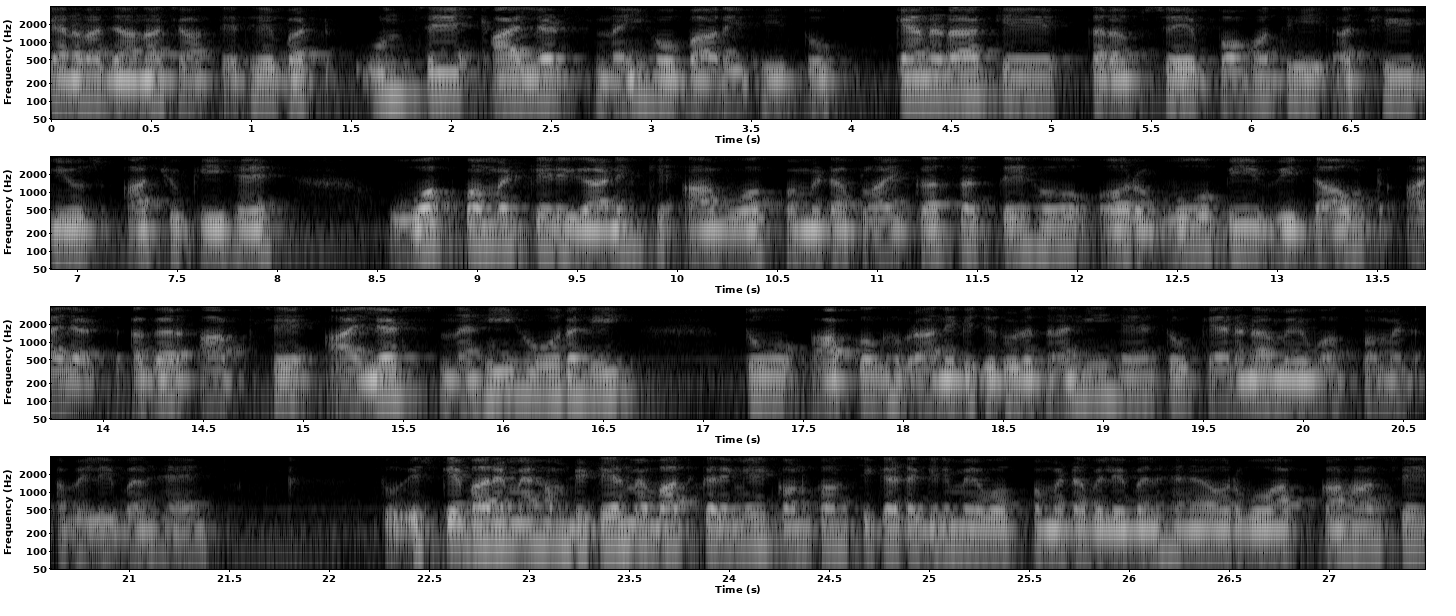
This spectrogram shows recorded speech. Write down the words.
कनाडा जाना चाहते थे बट उनसे आइलेट्स नहीं हो पा रही थी तो कनाडा के तरफ़ से बहुत ही अच्छी न्यूज़ आ चुकी है। वर्क परमिट के रिगार्डिंग कि आप वर्क परमिट अप्लाई कर सकते हो और वो भी विदाउट आइलेट्स अगर आपसे आइलेट्स नहीं हो रही तो आपको घबराने की ज़रूरत नहीं है तो कनाडा में वर्क परमिट अवेलेबल है। तो इसके बारे में हम डिटेल में बात करेंगे कौन कौन सी कैटेगरी में वर्क परमिट अवेलेबल है और वो आप कहाँ से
